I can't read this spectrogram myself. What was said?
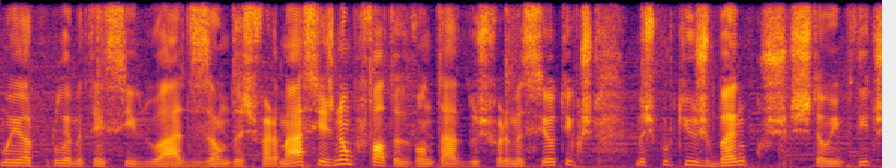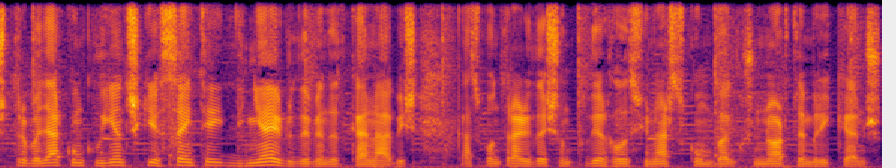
O maior problema tem sido a adesão das farmácias, não por falta de vontade dos farmacêuticos, mas porque os bancos estão impedidos de trabalhar com clientes que aceitem dinheiro da venda de cannabis. Caso contrário, deixam de poder relacionar-se com bancos norte-americanos.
